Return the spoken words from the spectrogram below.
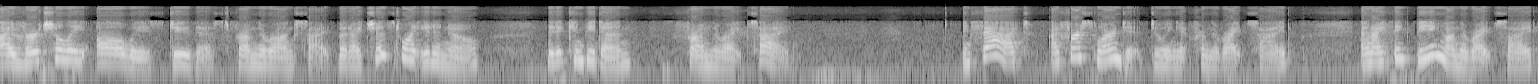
I virtually always do this from the wrong side, but I just want you to know that it can be done from the right side. In fact, I first learned it doing it from the right side, and I think being on the right side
